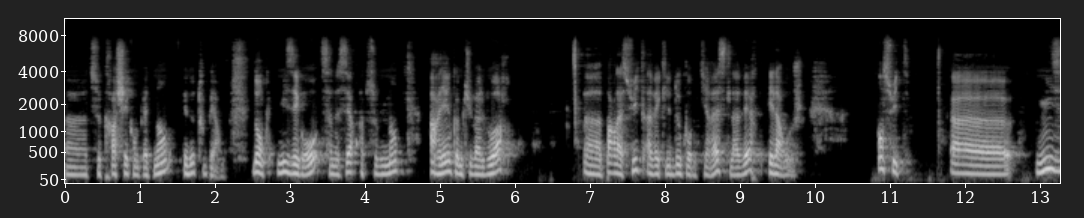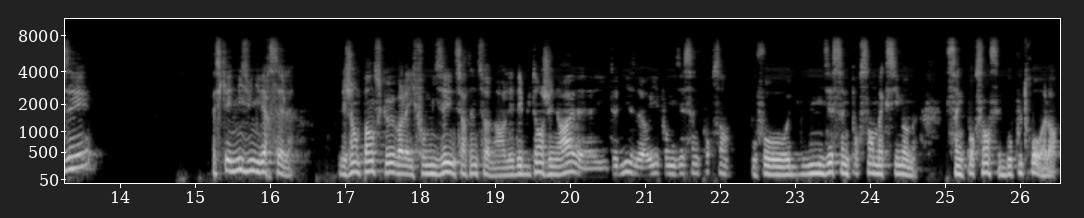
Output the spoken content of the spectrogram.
euh, de se cracher complètement et de tout perdre. Donc, miser gros, ça ne sert absolument à rien, comme tu vas le voir euh, par la suite avec les deux courbes qui restent, la verte et la rouge. Ensuite, euh, miser, est-ce qu'il y a une mise universelle? Les gens pensent que voilà, il faut miser une certaine somme. Alors les débutants en général, euh, ils te disent oui, il faut miser 5%, ou faut miser 5% maximum. 5% c'est beaucoup trop. Alors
